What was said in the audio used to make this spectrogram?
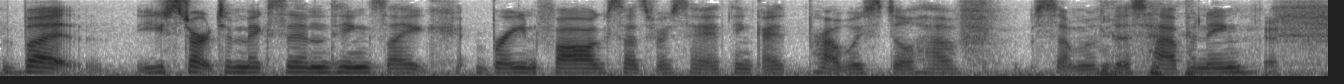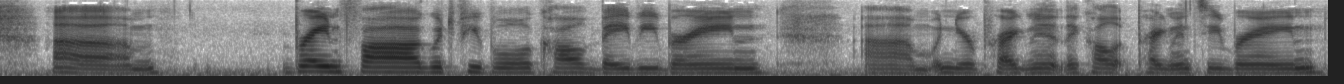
but you start to mix in things like brain fog. So that's where I say I think I probably still have some of this happening. yeah. Um, brain fog, which people will call baby brain. Um, when you're pregnant, they call it pregnancy brain.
